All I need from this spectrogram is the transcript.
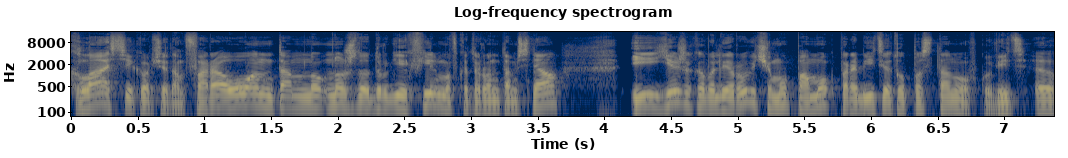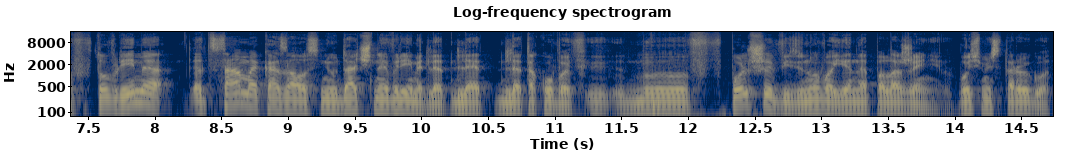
классик вообще, там, «Фараон», там множество других фильмов, которые он там снял. И Ежи Кавалерович ему помог пробить эту постановку. Ведь э, в то время это самое, казалось, неудачное время для, для, для такого. В Польше введено военное положение. 82 год.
